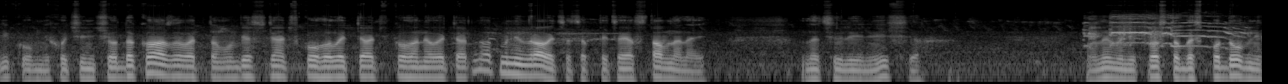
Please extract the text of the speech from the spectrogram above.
Нікому не хочу нічого доказувати, там об'ясняти, в кого летять, в кого не летять. Ну от мені нравиться ця птиця, я став на неї на цю лінію і все. Вони мені просто безподобні.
